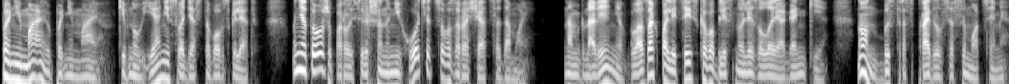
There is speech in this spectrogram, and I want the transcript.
«Понимаю, понимаю», — кивнул я, не сводя с того взгляд. «Мне тоже порой совершенно не хочется возвращаться домой». На мгновение в глазах полицейского блеснули злые огоньки, но он быстро справился с эмоциями.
